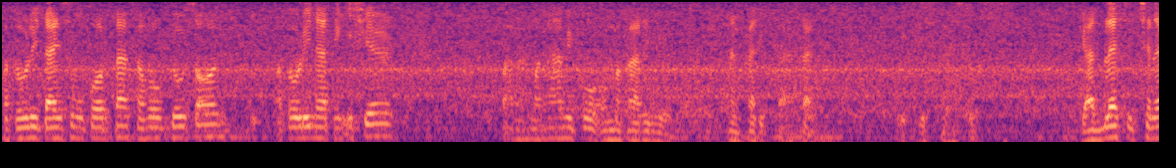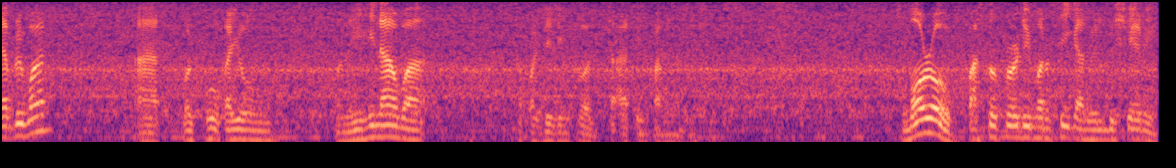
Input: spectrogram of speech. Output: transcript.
patuloy tayong sumuporta sa Hope Goes On. Patuloy nating i-share para marami po ang makarinig ng kaligtasan ni Kristo Jesus. God bless each and everyone at huwag po kayong manihinawa sa paglilingkod sa ating Panginoon Jesus. Tomorrow, Pastor Ferdy Marasigan will be sharing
